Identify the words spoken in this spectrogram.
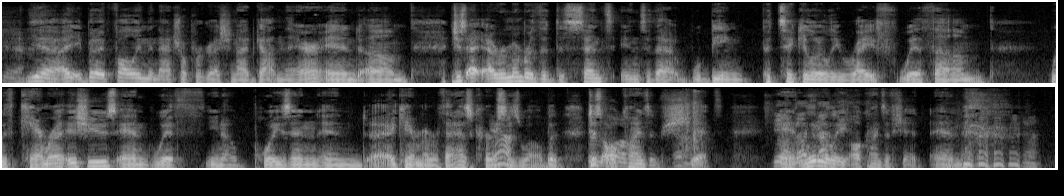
yeah, yeah I, but following the natural progression I'd gotten there, and um, just I, I, remember the descent into that being particularly rife with um, with camera issues and with you know poison, and I can't remember if that has curse yeah. as well, but just all well, kinds of yeah. shit, yeah, and that, literally that... all kinds of shit, and.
